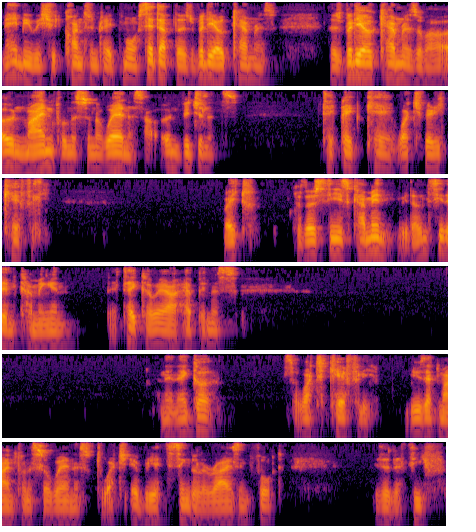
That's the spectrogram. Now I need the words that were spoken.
maybe we should concentrate more, set up those video cameras those video cameras of our own mindfulness and awareness, our own vigilance. Take great care, watch very carefully. Wait, because those thieves come in. We don't see them coming in. They take away our happiness. And then they go. So watch carefully. Use that mindfulness awareness to watch every single arising thought. Is it a thief?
